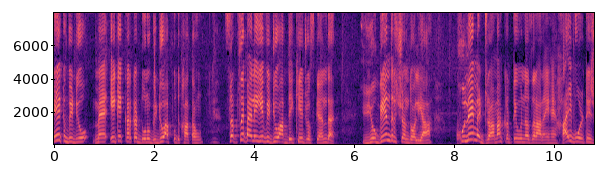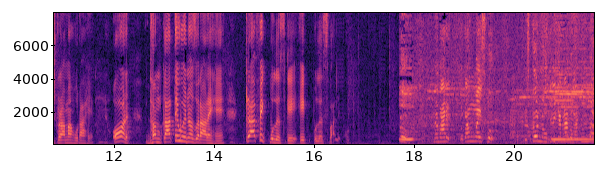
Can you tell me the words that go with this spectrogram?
एक वीडियो, मैं एक एक कर कर दोनों वीडियो आपको दिखाता हूँ। सबसे पहले ये वीडियो आप देखिए जो उसके अंदर। योगेंद्र चंदौलिया खुले में ड्रामा करते हुए नज़र आ रहे हैं। हाई वोल्टेज ड्रामा हो रहा है और धमकाते हुए नज़र आ रहे हैं ट्रैफ़िक पुलिस के एक पुलिस वाले को। मैं बताऊँगा इसको। इसको नौकरी करना बुला दूँगा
